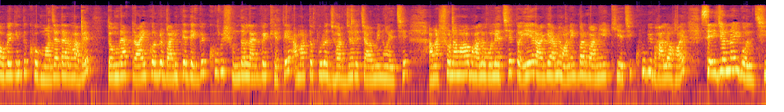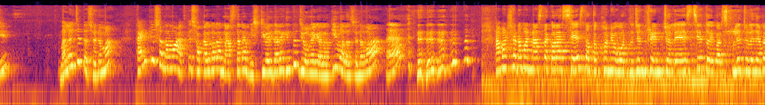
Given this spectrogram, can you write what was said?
হবে কিন্তু খুব মজাদার ভাবে। তোমরা ট্রাই করবে বাড়িতে, দেখবে খুবই সুন্দর লাগবে খেতে। আমার তো পুরো ঝরঝরে চাউমিন হয়েছে। আমার সোনামাও ভালো বলেছে। তো এর আগে আমি অনেকবার বানিয়ে খেয়েছি, খুবই ভালো হয়। সেই জন্যই বলছি। ভালো হয়েছে তো, সোনামা? থ্যাংক ইউ সোনামা। আজকে সকালবেলা নাস্তাটা বৃষ্টি ওয়েদারে কিন্তু জমে গেল। কি বলো, সোনামা? হ্যাঁ? আমার সোনামার নাস্তা করা শেষ, ততক্ষণে ওর দুজন ফ্রেন্ড চলে এসছে। তো এবার স্কুলে চলে যাবে,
